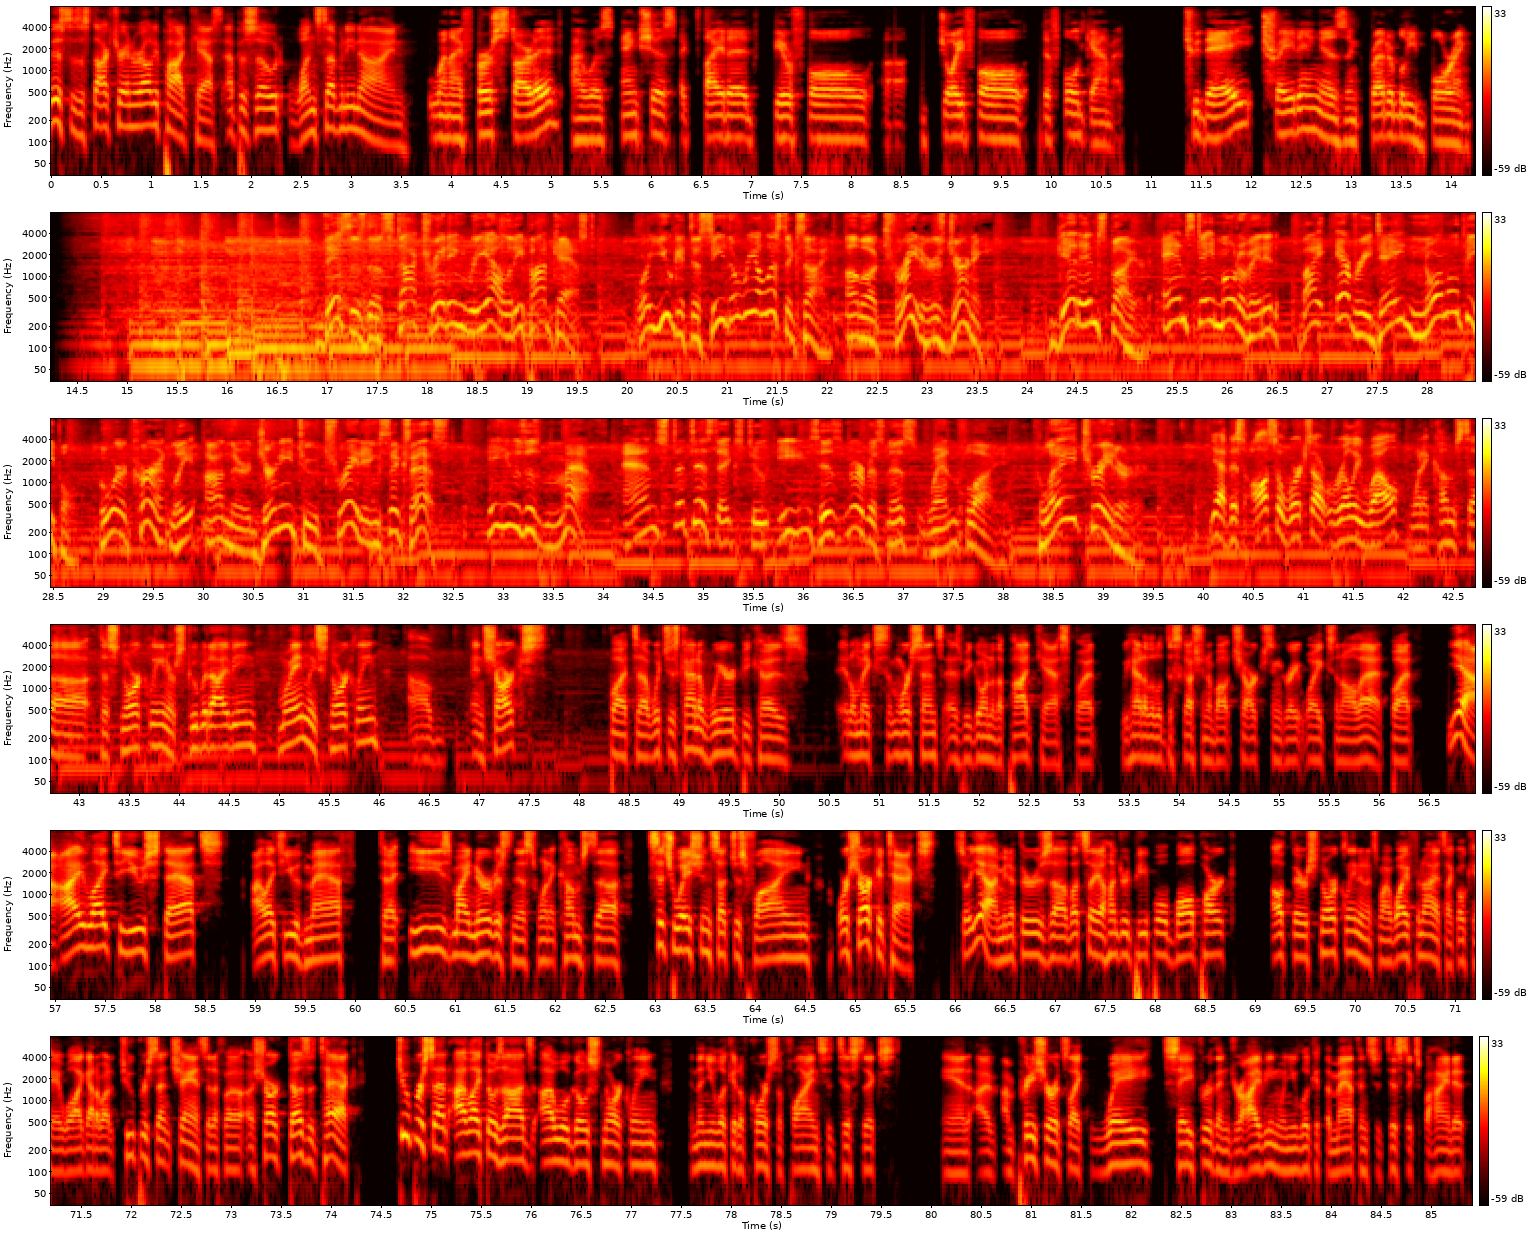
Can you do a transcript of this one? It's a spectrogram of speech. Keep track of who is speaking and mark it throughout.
Speaker 1: This is a Stock Trading Reality Podcast, episode 179.
Speaker 2: When I first started, I was anxious, excited, fearful, uh, joyful, the full gamut. Today, trading is incredibly boring.
Speaker 3: This is the Stock Trading Reality Podcast, where you get to see the realistic side of a trader's journey. Get inspired and stay motivated by everyday normal people who are currently on their journey to trading success. He uses math and statistics to ease his nervousness when flying. Clay Trader.
Speaker 1: Yeah, this also works out really well when it comes to, to snorkeling or scuba diving, mainly snorkeling uh, and sharks, but uh, which is kind of weird because it'll make some more sense as we go into the podcast. But we had a little discussion about sharks and great whites and all that. But yeah, I like to use stats. I like to use math to ease my nervousness when it comes to situations such as flying or shark attacks. So yeah, I mean, if there's uh, let's say 100 people ballpark out there snorkeling and it's my wife and I, it's like okay, well I got about a two percent chance that if a, a shark does attack, two percent, I like those odds. I will go snorkeling. And then you look at, of course, the flying statistics and I, am pretty sure it's like way safer than driving when you look at the math and statistics behind it.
